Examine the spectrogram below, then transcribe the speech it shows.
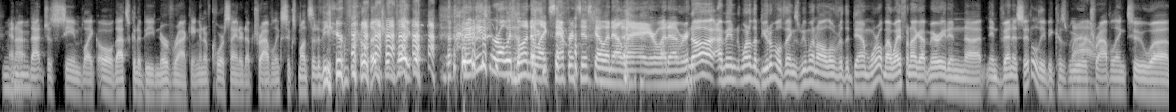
mm-hmm. and I, mm-hmm. that just seemed like oh that's going to be nerve wracking. And of course I ended up traveling six months out of the year for Electric Playground. but at least we're always going to like San Francisco and LA or whatever. No, I mean one of the beautiful things we went all over the damn world. My wife and I got married in uh, in Venice, Italy, because we wow. were traveling to uh,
